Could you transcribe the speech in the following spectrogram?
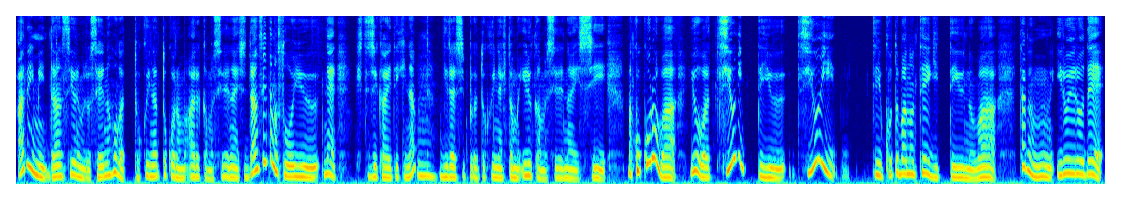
ある意味男性よりも女性の方が得意なところもあるかもしれないし男性でもそういうね羊飼い的なうん。リーダーシップが得意な人もいるかもしれないし、まあ、心は要は強いっていう強いっていう言葉の定義っていうのは多分いろいろで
